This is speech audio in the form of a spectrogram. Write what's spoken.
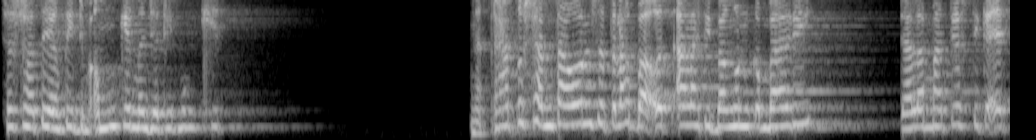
Sesuatu yang tidak mungkin menjadi mungkin. Nah, ratusan tahun setelah Baut Allah dibangun kembali, dalam Matius 3 ayat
